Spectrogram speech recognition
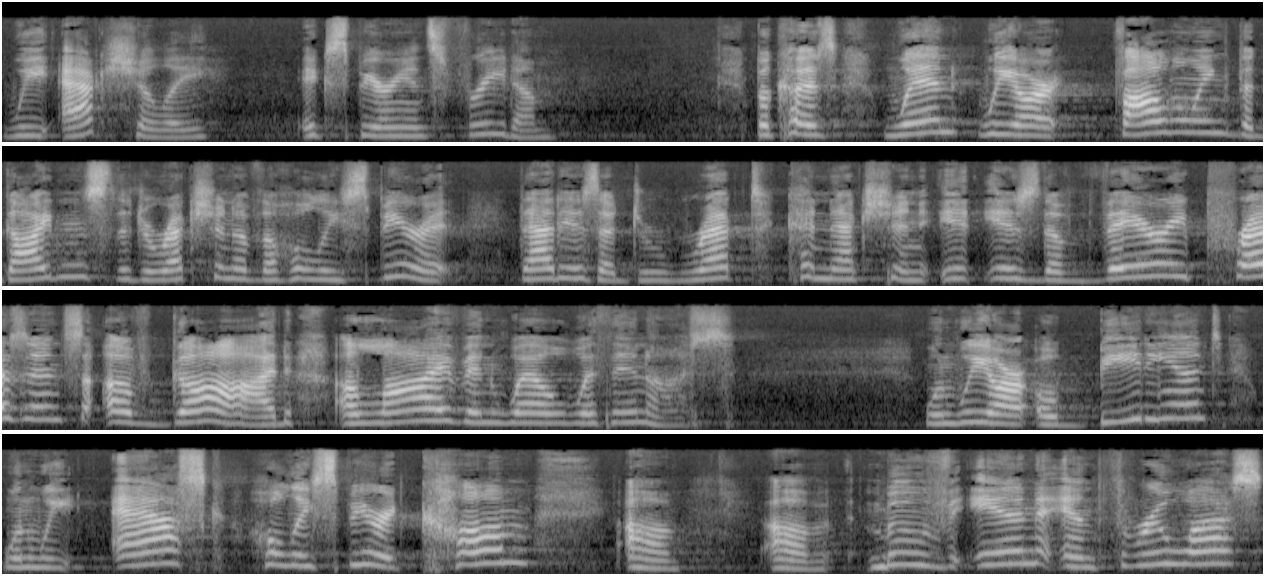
we actually experience freedom. Because when we are following the guidance, the direction of the Holy Spirit, that is a direct connection. It is the very presence of God alive and well within us. When we are obedient, when we ask, Holy Spirit, come, uh, uh, move in and through us,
